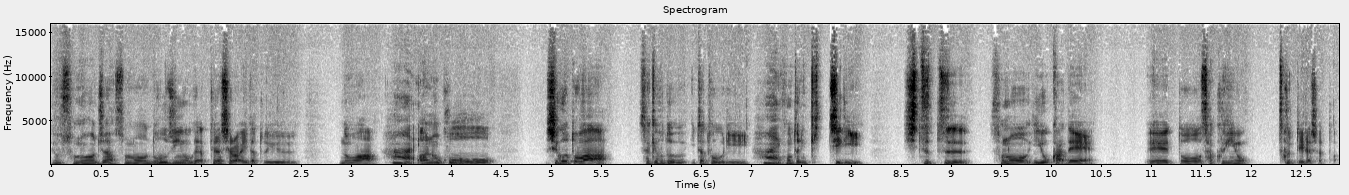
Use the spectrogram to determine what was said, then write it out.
でもその、じゃあその同人をやってらっしゃる間というのは、はい。あの、こう、仕事は先ほど言った通り、はい本当にきっちりしつつ、その余暇で、えっ、と、作品を作っていらっしゃった。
